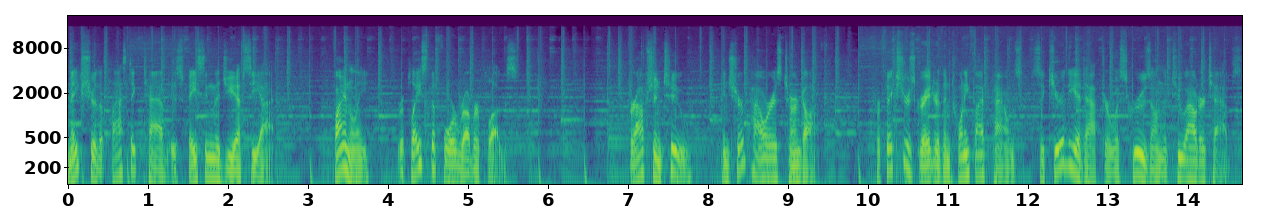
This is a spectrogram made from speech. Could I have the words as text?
Make sure the plastic tab is facing the GFCI. Finally, replace the four rubber plugs. For option 2, ensure power is turned off. For fixtures greater than 25 pounds, secure the adapter with screws on the two outer tabs.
